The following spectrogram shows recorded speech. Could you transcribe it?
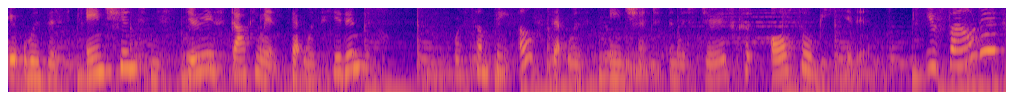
it was this ancient, mysterious document that was hidden, or something else that was ancient and mysterious could also be hidden. you found it?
